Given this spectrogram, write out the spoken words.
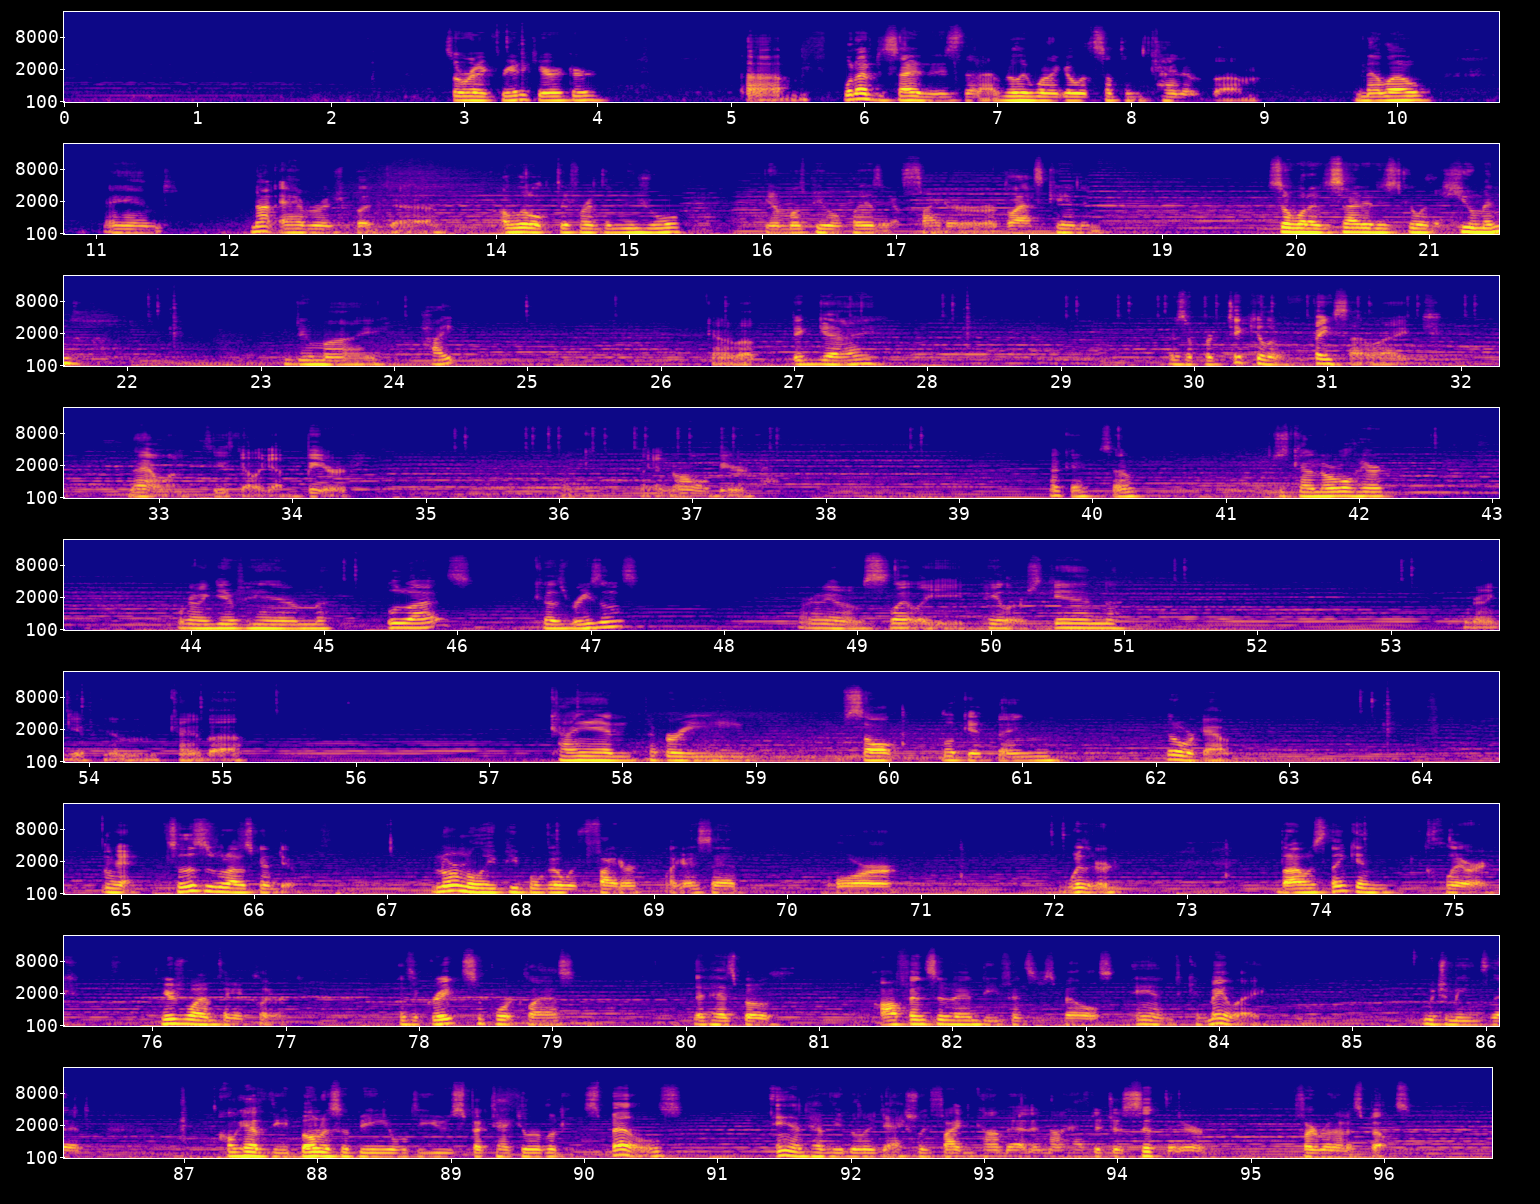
So we're going to create a character. Um, what I've decided is that I really want to go with something kind of um, mellow and not average, but uh, a little different than usual. You know, most people play as like a fighter or a glass cannon. So what I decided is to go with a human. Do my height. Kind of a big guy. There's a particular face I like. That one. He's got like a beard. Like, like a normal beard. Okay, so just kind of normal hair. We're gonna give him blue eyes, because reasons. We're gonna give him slightly paler skin. We're gonna give him kind of a cayenne, peppery, salt look at thing. It'll work out. Okay, so this is what I was gonna do. Normally people go with fighter, like I said, or wizard. But I was thinking cleric. Here's why I'm thinking cleric. It's a great support class that has both offensive and defensive spells and can melee, which means that I'll have the bonus of being able to use spectacular looking spells and have the ability to actually fight in combat and not have to just sit there if I run out of spells.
